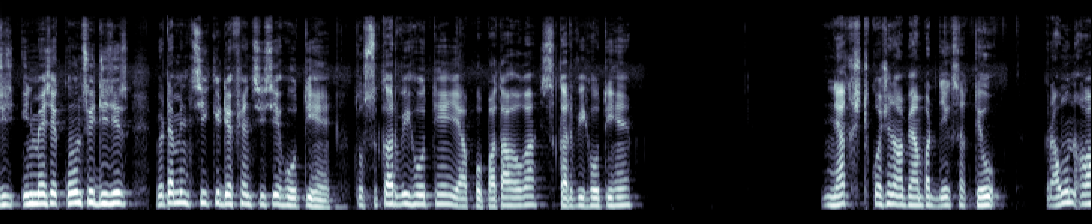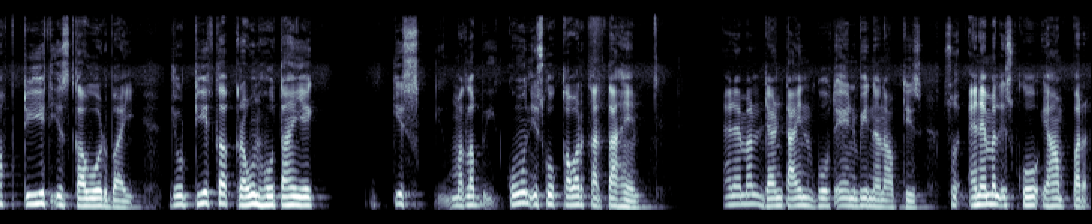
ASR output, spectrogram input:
इनमें से कौन सी डिज़ीज़ विटामिन सी की डेफिशिएंसी से होती हैं? तो स्कर्वी होती हैं, ये आपको पता होगा स्कर्वी होती हैं। नेक्स्ट क्वेश्चन आप यहाँ पर देख सकते हो। Crown of teeth is covered by जो टीथ का क्राउन होता है, ये किस मतलब कौन इसको कवर करता है? Enamel dentine both and B none of this so enamel इसको यहाँ पर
